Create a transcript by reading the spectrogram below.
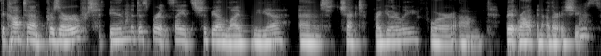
The content preserved in the disparate sites should be on live media and checked regularly for um, bit rot and other issues.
